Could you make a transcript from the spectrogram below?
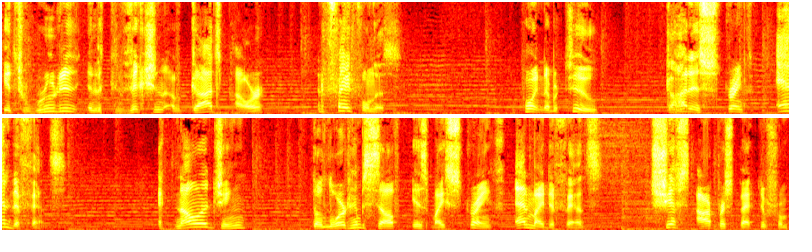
It's rooted in the conviction of God's power and faithfulness. Point number 2, God is strength and defense. Acknowledging the Lord Himself is my strength and my defense shifts our perspective from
